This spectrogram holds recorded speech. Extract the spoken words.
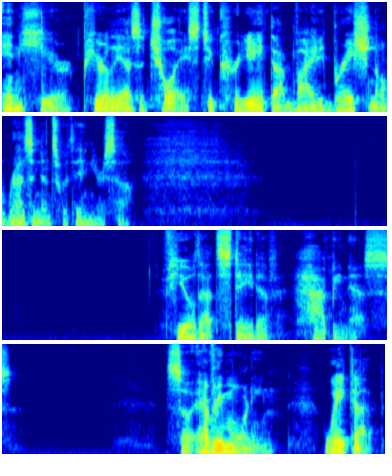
in here purely as a choice to create that vibrational resonance within yourself. Feel that state of happiness. So every morning, wake up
